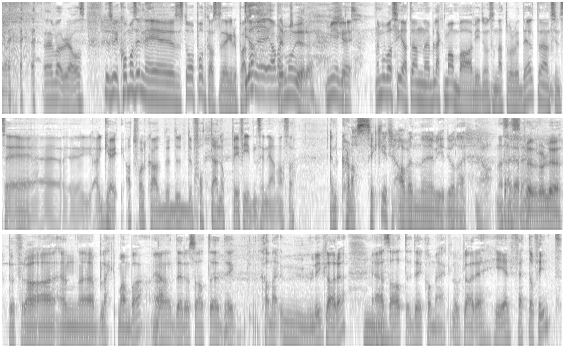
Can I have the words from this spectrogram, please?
Det var bra, altså. Du, Skal vi komme oss inn i Stå-podkastgruppa? Ja, det må vi gjøre. Mye gøy. Jeg må bare si at den Black Mamba-videoen som nettopp ble delt, den syns jeg er gøy. At folk har fått den opp i feeden sin igjen. Altså. En klassiker av en eh, video der. Ja, Der jeg prøver å løpe fra en eh, Black Mamba. Ja. Dere sa at eh, det kan jeg umulig klare. Mm. Jeg sa at det kommer jeg til å klare helt fett og fint.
